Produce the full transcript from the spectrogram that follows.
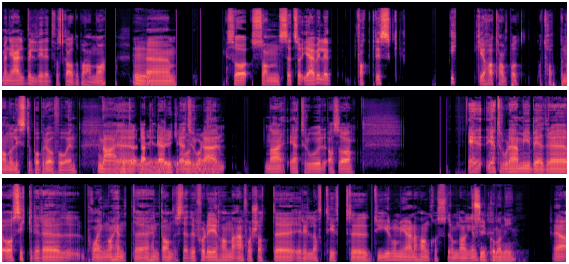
men jeg er veldig redd for skade på han nå. Mm. Uh, så sånn sett så Jeg ville faktisk ikke hatt han på, på toppen av noen liste på å prøve å få inn. Nei, helt enig. Jeg, jeg, jeg, jeg tror det er Nei, jeg tror altså jeg, jeg, tror det er mye bedre og sikrere poeng å hente, hente andre steder, fordi han er fortsatt uh, relativt uh, dyr. Hvor mye er det han koster om dagen? 7,9. Ja,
